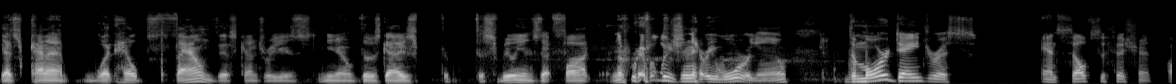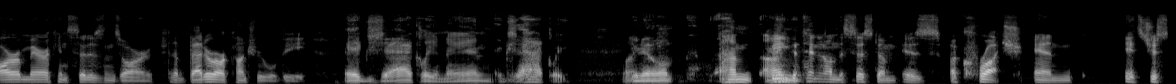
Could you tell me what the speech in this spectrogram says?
that's kind of what helped found this country is you know those guys the, the civilians that fought in the revolutionary war you know the more dangerous and self-sufficient our american citizens are the better our country will be exactly man exactly Like, you know i'm being i'm dependent on the system is a crutch and it's just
